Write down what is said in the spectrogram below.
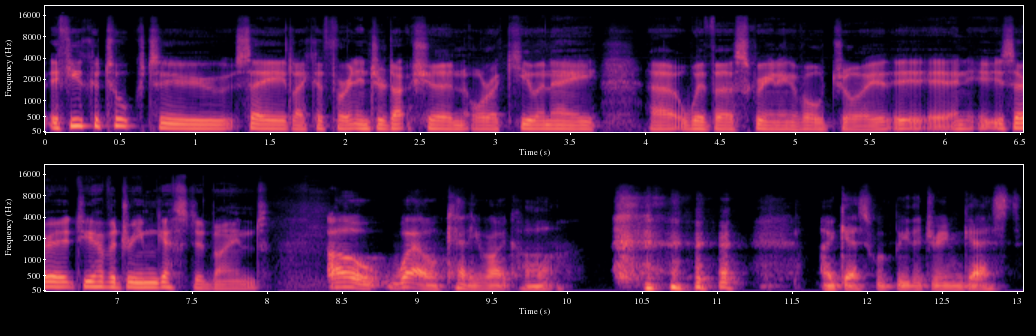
If you could talk to, say, like a, for an introduction or a Q&A uh, with a screening of Old Joy, is there? A, do you have a dream guest in mind? Oh well, Kelly Reichardt, I guess would be the dream guest.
